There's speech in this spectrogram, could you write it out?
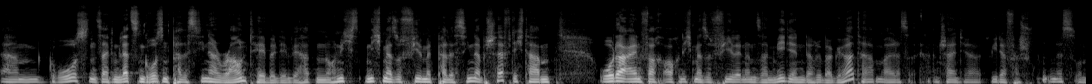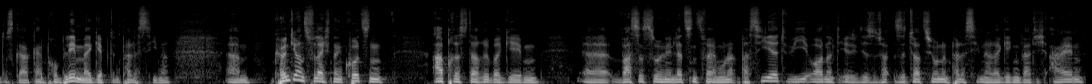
ähm, großen, seit dem letzten großen Palästina Roundtable, den wir hatten, noch nicht, nicht mehr so viel mit Palästina beschäftigt haben oder einfach auch nicht mehr so viel in unseren Medien darüber gehört haben, weil das anscheinend ja wieder verschwunden ist und es gar kein Problem mehr gibt in Palästina. Ähm, könnt ihr uns vielleicht einen kurzen Abriss darüber geben, äh, was ist so in den letzten zwei Monaten passiert, wie ordnet ihr die Situation in Palästina da gegenwärtig ein,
